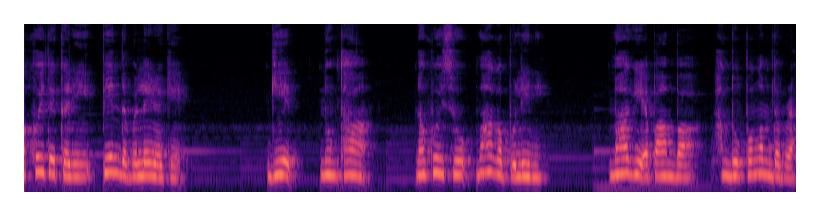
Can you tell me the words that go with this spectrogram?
akhoi de kari pen da balai rage git nungtha nakoi su ma ga pulini ma gi apamba hangdok pangam dabra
